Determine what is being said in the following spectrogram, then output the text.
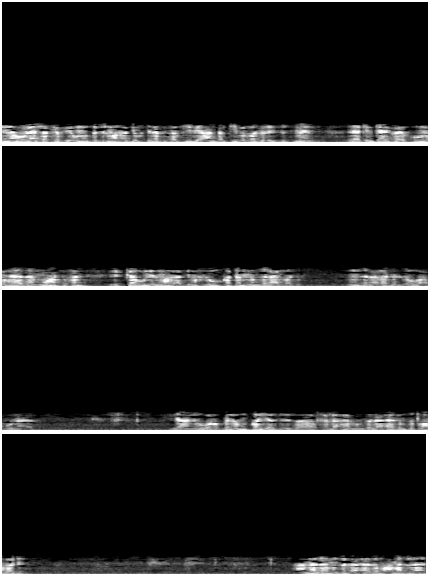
إنه لا شك في أنوثة المرأة واختلاف تركيبها عن تركيب الرجل الجسماني لكن كيف يكون هذا موافقا لكون المرأة مخلوقة من ضلع الرجل؟ من ضلع الرجل اللي هو أبونا آدم. يعني هو ربنا مقيد إذا خلقها من ضلع آدم تطلع راجل؟ عملها من ضلع آدم وعمل لها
